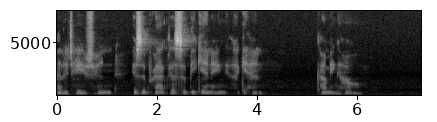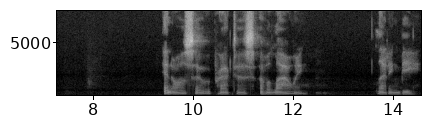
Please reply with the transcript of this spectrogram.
Meditation is a practice of beginning again, coming home, and also a practice of allowing, letting be.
